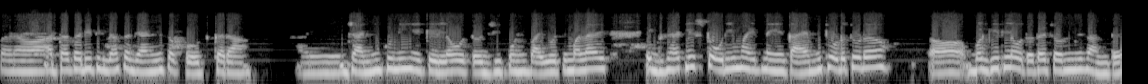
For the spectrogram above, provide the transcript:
पण आता तरी तिला सगळ्यांनी सपोर्ट करा. आणि ज्यांनी कुणी हे केलं होतं जी कोणी बाई होती मला एक्झॅक्टली स्टोरी माहीत नाहीये काय. मी थोडं थोडं बघितलं होतं त्याच्यावरून मी सांगते.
